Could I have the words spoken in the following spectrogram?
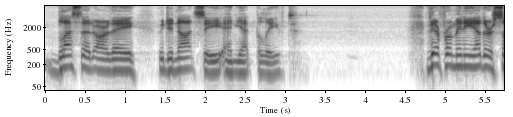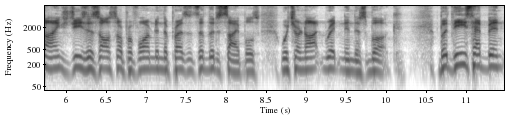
Blessed are they who did not see and yet believed. Therefore, many other signs Jesus also performed in the presence of the disciples, which are not written in this book. But these have been,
